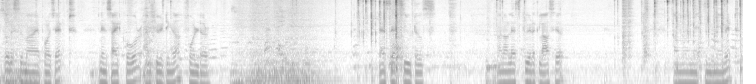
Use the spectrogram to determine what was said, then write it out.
so this is my project. And inside core I'm creating a folder. Assets utils. Now let's create a class here. I'm gonna name it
